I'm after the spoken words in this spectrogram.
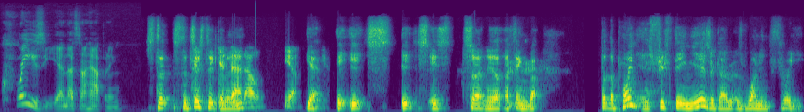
crazy, and that's not happening. St- statistically, get that out. Yeah, yeah, it, it's it's it's certainly a, a, thing, but but the point is, 15 years ago, it was one in 3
